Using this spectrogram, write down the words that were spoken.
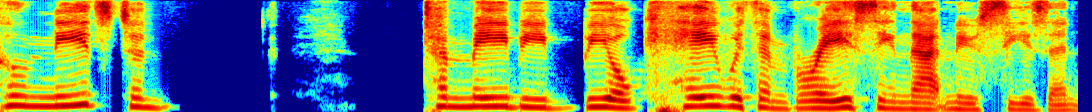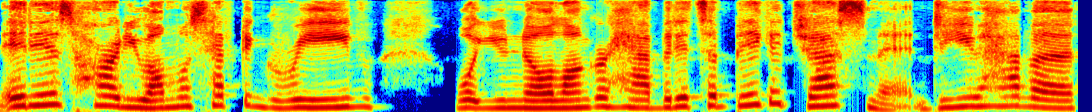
who needs to to maybe be okay with embracing that new season. It is hard. You almost have to grieve what you no longer have, but it's a big adjustment. Do you have a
